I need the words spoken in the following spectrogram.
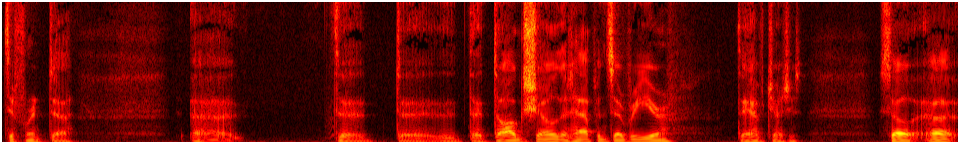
different uh, uh, the the the dog show that happens every year. They have judges, so.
